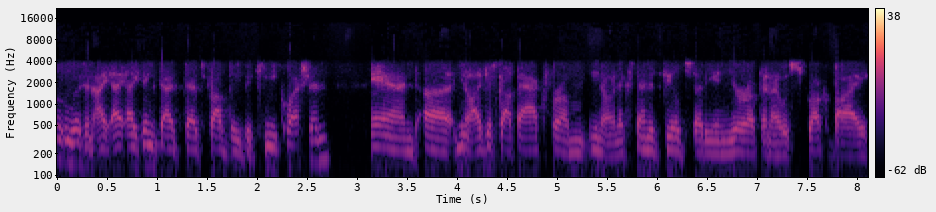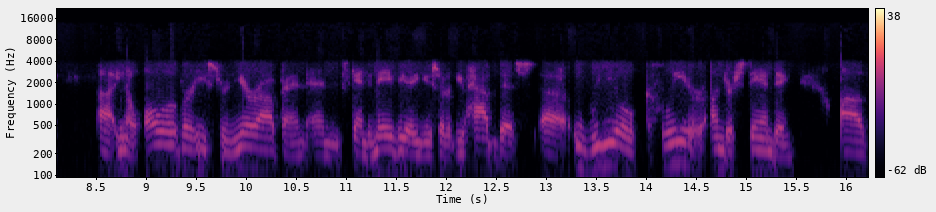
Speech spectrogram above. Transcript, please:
listen, I, I think that that's probably the key question. And uh, you know, I just got back from you know an extended field study in Europe, and I was struck by uh, you know all over Eastern Europe and and Scandinavia. You sort of you have this uh, real clear understanding of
